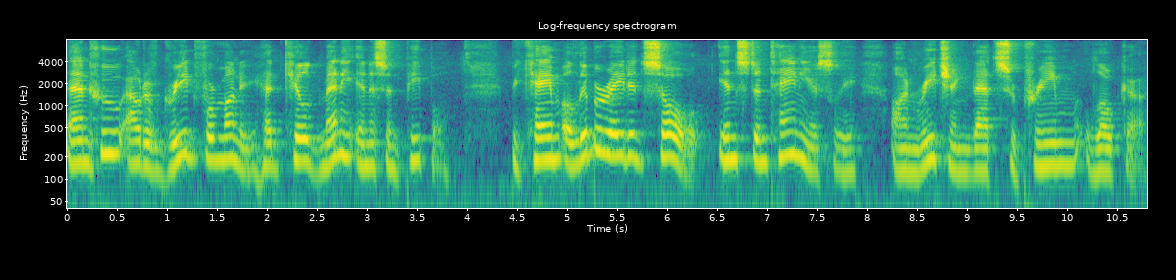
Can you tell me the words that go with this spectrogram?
and who, out of greed for money, had killed many innocent people, became a liberated soul instantaneously on reaching that supreme loka.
